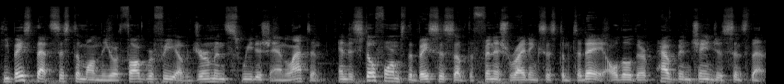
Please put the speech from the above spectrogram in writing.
He based that system on the orthography of German, Swedish, and Latin, and it still forms the basis of the Finnish writing system today, although there have been changes since then.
